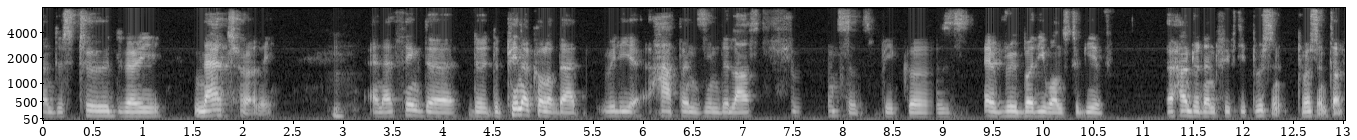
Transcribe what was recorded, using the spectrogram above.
understood very naturally. Mm. And I think the, the, the pinnacle of that really happens in the last few concerts because everybody wants to give 150 percent percent of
